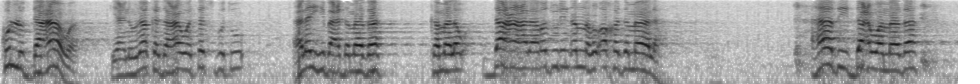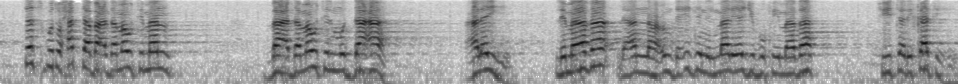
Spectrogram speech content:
كل الدعاوى. يعني هناك دعاوى تثبت عليه بعد ماذا كما لو دعا على رجل أنه أخذ ماله. هذه الدعوة ماذا؟ تثبت حتى بعد موت من؟ بعد موت المدعى عليه. لماذا؟ لأنه عندئذ المال يجب في ماذا؟ في تركته.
